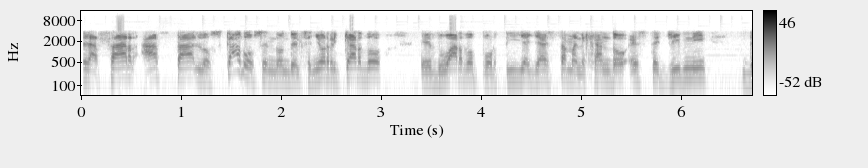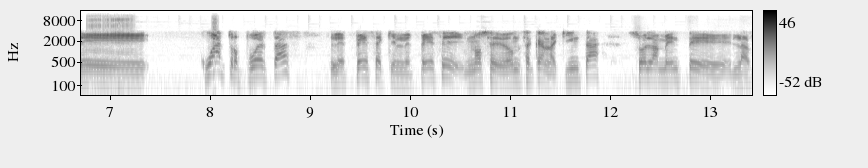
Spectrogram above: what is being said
enlazar hasta Los Cabos, en donde el señor Ricardo Eduardo Portilla ya está manejando este Jimny de cuatro puertas, le pese a quien le pese, no sé de dónde sacan la quinta, solamente las,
